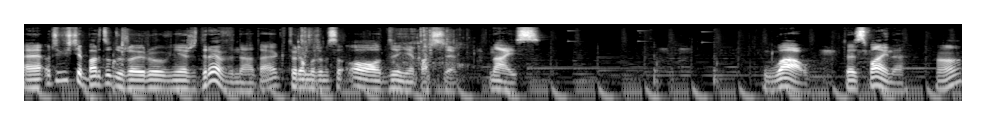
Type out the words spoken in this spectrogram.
E, oczywiście bardzo dużo również drewna, tak? Które możemy sobie... O, dynie, patrzcie. Nice. Wow, to jest fajne. O?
